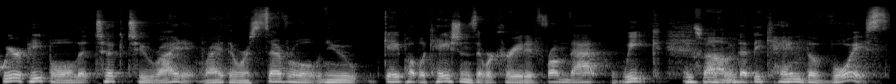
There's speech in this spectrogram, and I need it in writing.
queer people that took to writing, right? There were several new gay publications that were created from that week Exactly. um, that became the voice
